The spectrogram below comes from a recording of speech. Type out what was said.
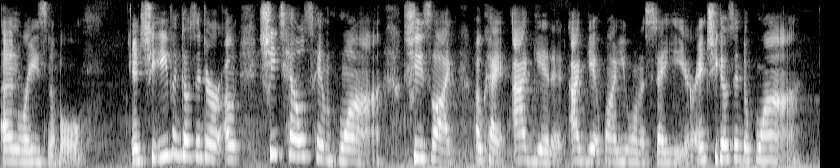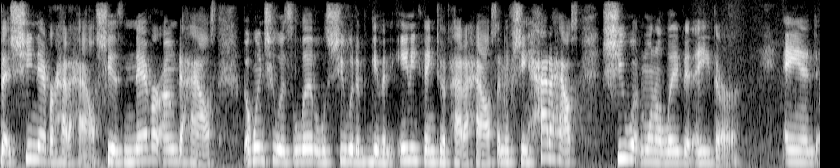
unreasonable. And she even goes into her own she tells him why. She's like okay i get it. I get why you want to stay here. And she goes into why that she never had a house. She has never owned a house but when she was little she would have given anything to have had a house. And if she had a house she wouldn't want to leave it either. And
